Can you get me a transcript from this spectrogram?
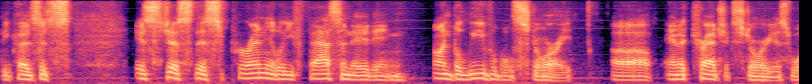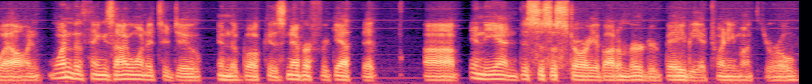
because it's it's just this perennially fascinating unbelievable story uh, and a tragic story as well. And one of the things i wanted to do in the book is never forget that in the end this is a story about a murdered baby a 20 month year old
